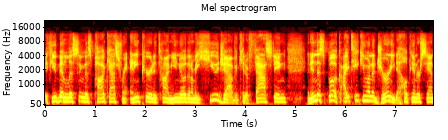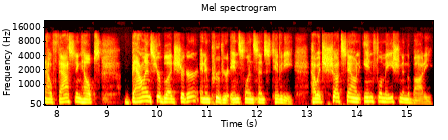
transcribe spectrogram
If you've been listening to this podcast for any period of time, you know that I'm a huge advocate of fasting. And in this book, I take you on a journey to help you understand how fasting helps balance your blood sugar and improve your insulin sensitivity, how it shuts down inflammation in the body,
